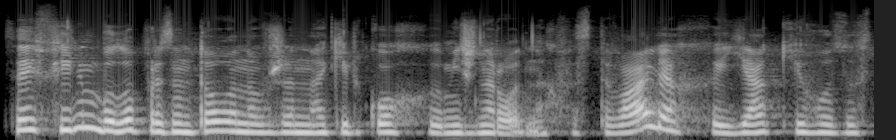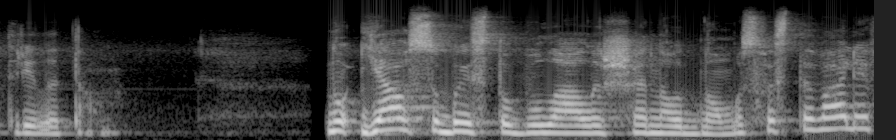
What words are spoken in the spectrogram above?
Цей фільм було презентовано вже на кількох міжнародних фестивалях. Як його зустріли там? Ну, я особисто була лише на одному з фестивалів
